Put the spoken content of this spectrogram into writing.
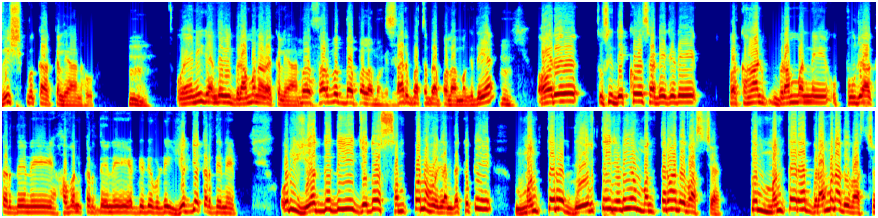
ਵਿਸ਼ਵ ਕਾ ਕਲਿਆਣ ਹੋ। ਹੂੰ। ਉਹ ਇਹ ਨਹੀਂ ਕਹਿੰਦੇ ਵੀ ਬ੍ਰਾਹਮਣਾਂ ਦਾ ਕਲਿਆਣ ਮੈਂ ਸਰਬਤ ਦਾ ਭਲਾ ਮੰਗਦਾ ਸਰਬਤ ਦਾ ਭਲਾ ਮੰਗਦੇ ਆ। ਔਰ ਤੁਸੀਂ ਦੇਖੋ ਸਾਡੇ ਜਿਹੜੇ ਪ੍ਰਕਾਂਡ ਬ੍ਰਾਹਮਣ ਨੇ ਉਹ ਪੂਜਾ ਕਰਦੇ ਨੇ ਹਵਨ ਕਰਦੇ ਨੇ ਐਡੇ ਐਡੇ ਵੱਡੇ ਯੱਗ ਕਰਦੇ ਨੇ। ਔਰ ਯੱਗ ਦੀ ਜਦੋਂ ਸੰਪਨ ਹੋ ਜਾਂਦਾ ਕਿਉਂਕਿ ਮੰਤਰ ਦੇਵਤੇ ਜਿਹੜੇ ਉਹ ਮੰਤਰਾਂ ਦੇ ਵਸ ਚ ਹੈ। ਤੇ ਮੰਤਰ ਹੈ ਬ੍ਰਾਹਮਣਾਂ ਦੇ ਵਸ ਚ।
